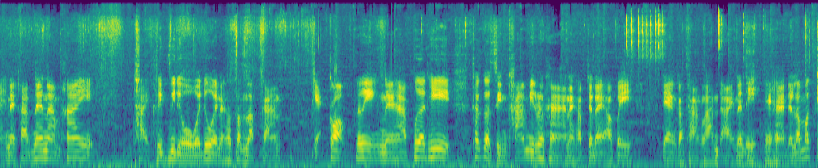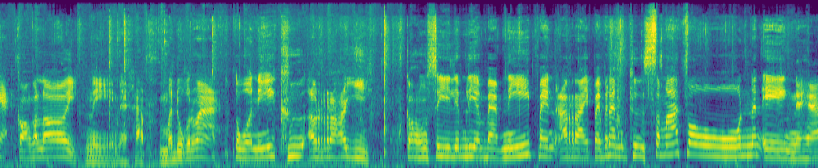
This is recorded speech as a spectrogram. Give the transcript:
น์นะครับแนะนำให้ถ่ายคลิปวิดีโอไว้ด้วยนะครับสำหรับการ แกะกล่องนั่นเองนะครับเพื่อที่ถ้าเกิดสินค้ามีปัญหานะครับจะได้เอาไปแจ้งกับทางร้านได้นั่นเองนะฮะเดี๋ยวเรามาแกะกล่องกันเลยนี่นะครับ มาดูกันว่าตัวนี้คืออะไรกล่องสี่เหลี่ยมๆแบบนี้เป็นอะไรไปไม่ได้มันคือสมาร์ทโฟนนั่นเองนะฮะ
